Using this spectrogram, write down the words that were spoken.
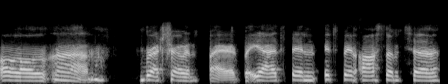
all um, retro inspired. But yeah, it's been it's been awesome to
